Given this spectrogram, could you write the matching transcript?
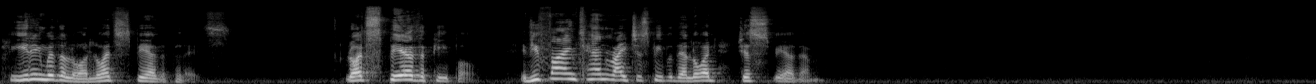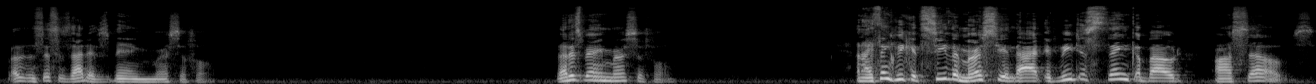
pleading with the Lord, Lord, spare the place. Lord, spare the people. If you find 10 righteous people there, Lord, just spare them. Brothers and sisters, that is being merciful. That is being merciful. And I think we could see the mercy in that if we just think about ourselves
